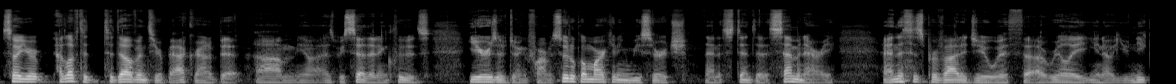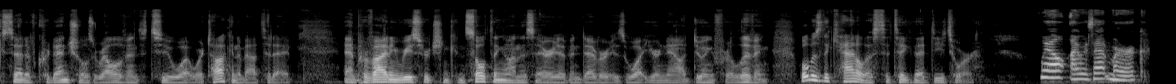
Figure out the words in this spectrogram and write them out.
So you're, I'd love to, to delve into your background a bit. Um, you know, as we said, that includes years of doing pharmaceutical marketing research and a stint at a seminary. And this has provided you with a really, you know, unique set of credentials relevant to what we're talking about today. And providing research and consulting on this area of endeavor is what you're now doing for a living. What was the catalyst to take that detour? Well, I was at Merck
